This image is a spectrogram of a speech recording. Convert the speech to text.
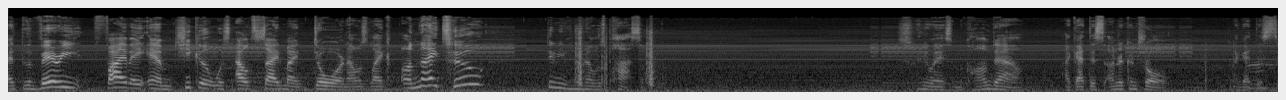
At the very 5 a.m., Chica was outside my door, and I was like, on night two? Didn't even know that was possible. So, anyways, I'm gonna calm down. I got this under control. I got this.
